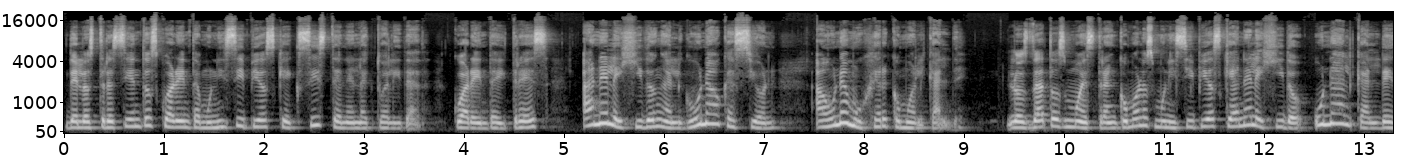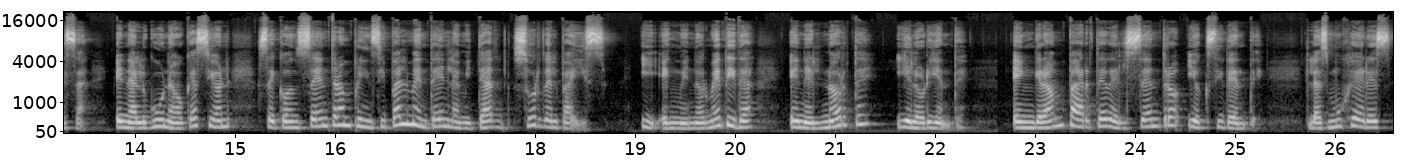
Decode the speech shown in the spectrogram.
De los 340 municipios que existen en la actualidad, 43 han elegido en alguna ocasión a una mujer como alcalde. Los datos muestran cómo los municipios que han elegido una alcaldesa en alguna ocasión se concentran principalmente en la mitad sur del país y, en menor medida, en el norte y el oriente, en gran parte del centro y occidente. Las mujeres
